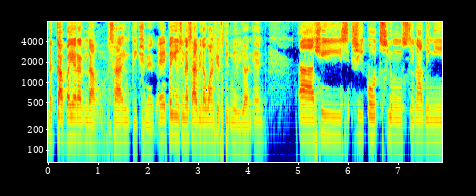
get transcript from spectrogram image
nagkabayaran daw sa impeachment. Ito yung sinasabi na 150 million and uh, she she quotes yung sinabi ni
